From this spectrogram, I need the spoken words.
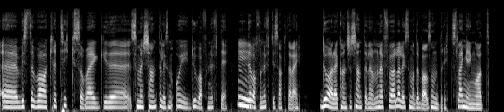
eh, Hvis det var kritikk som jeg, som jeg kjente liksom Oi, du var fornuftig. Mm. Det var fornuftig sagt av deg. Da hadde jeg kanskje kjent det men jeg føler liksom at det er bare sånn drittslenging, og at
